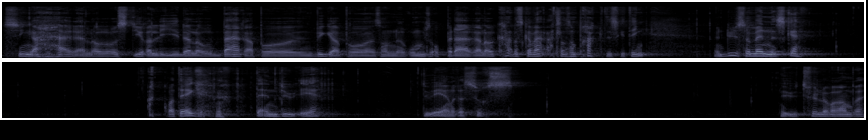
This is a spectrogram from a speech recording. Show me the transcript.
synge her, eller å styre lyd, eller bære på, bygge på sånne rom oppe der, eller hva det skal være. et eller annet praktiske ting. Men du som menneske, akkurat deg, den du er, du er en ressurs. Vi utfyller hverandre.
